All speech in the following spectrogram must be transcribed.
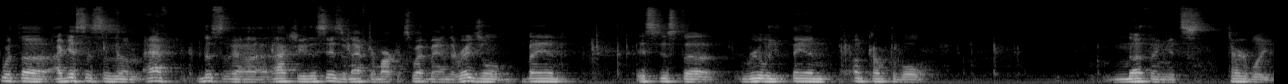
with the, I guess this is an after this uh, actually this is an aftermarket sweatband. The original band is just a really thin, uncomfortable, nothing. It's terribly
